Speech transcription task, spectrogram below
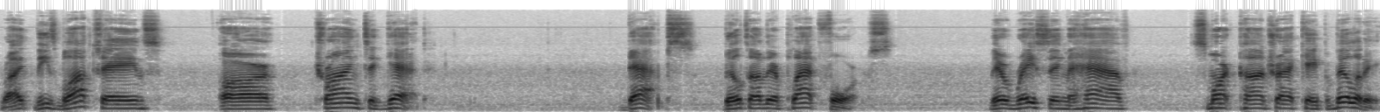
right? These blockchains are trying to get dApps built on their platforms. They're racing to have smart contract capability.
